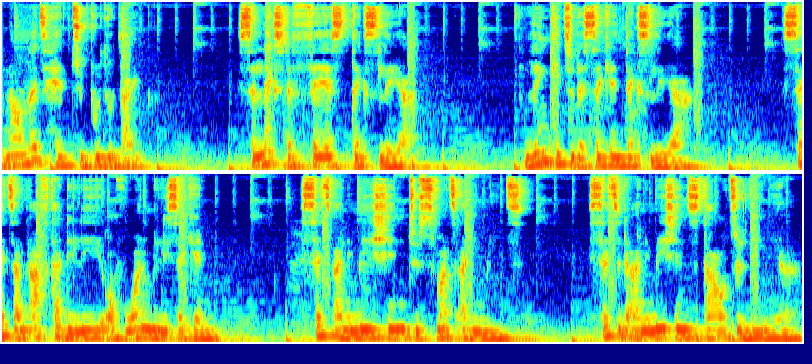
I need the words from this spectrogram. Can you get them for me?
Now let's head to prototype. Select the first text layer. Link it to the second text layer. Set an after delay of 1 millisecond. Set animation to smart animate. Set the animation style to linear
